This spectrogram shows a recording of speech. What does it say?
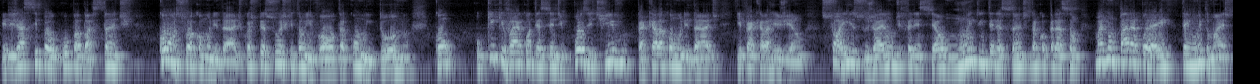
ele já se preocupa bastante com a sua comunidade, com as pessoas que estão em volta, com o entorno, com o que, que vai acontecer de positivo para aquela comunidade e para aquela região. Só isso já é um diferencial muito interessante da cooperação, mas não para por aí, tem muito mais.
